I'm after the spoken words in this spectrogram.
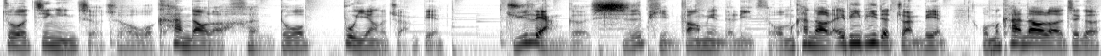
做经营者之后，我看到了很多不一样的转变。举两个食品方面的例子，我们看到了 APP 的转变，我们看到了这个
